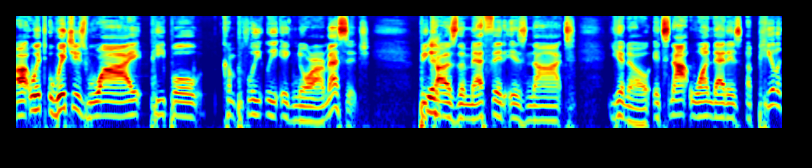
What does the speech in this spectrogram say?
Uh, which which is why people completely ignore our message because the method is not you know it's not one that is appealing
